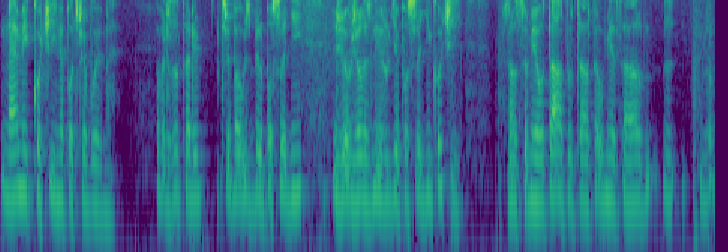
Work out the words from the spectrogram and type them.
ne, my kočí nepotřebujeme. A proto tady třeba už byl poslední, že v železné rudě poslední kočí. Znal jsem jeho tátu, táta u mě tahal, no,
